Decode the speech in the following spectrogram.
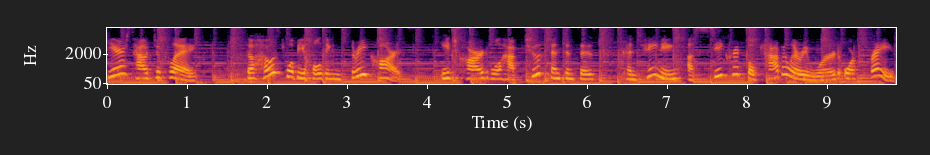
Here's how to play. The host will be holding three cards. Each card will have two sentences containing a secret vocabulary word or phrase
